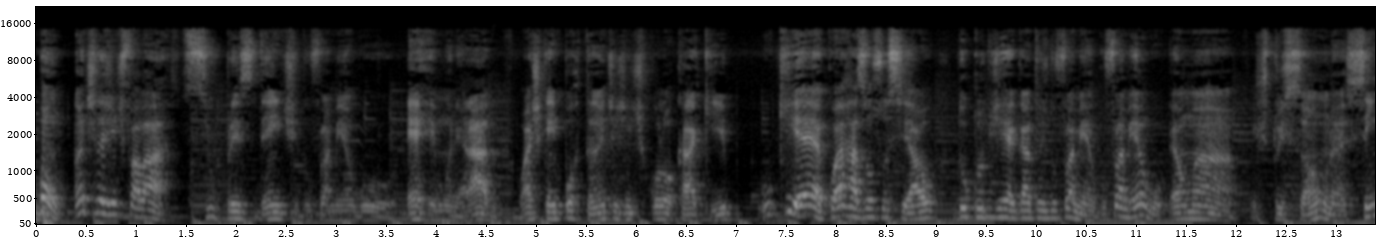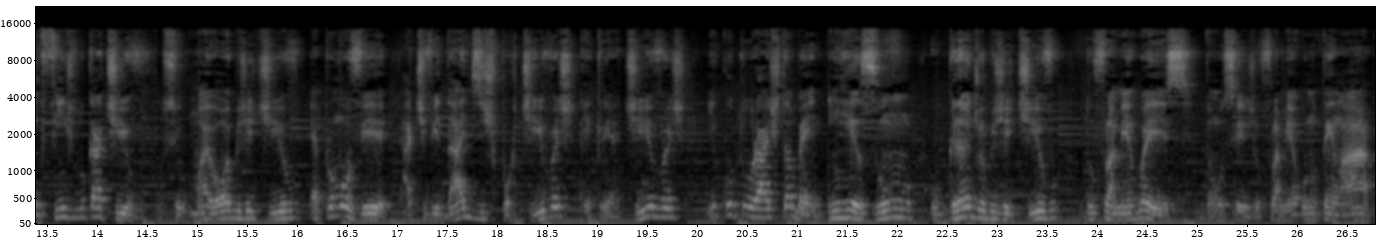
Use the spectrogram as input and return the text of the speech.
Bom, antes da gente falar se o presidente do Flamengo é remunerado, eu acho que é importante a gente colocar aqui o que é, qual é a razão social do Clube de Regatas do Flamengo? O Flamengo é uma instituição né, sem fins lucrativos. O seu maior objetivo é promover atividades esportivas, recreativas e culturais também. Em resumo, o grande objetivo do Flamengo é esse. Então, ou seja, o Flamengo não tem lá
